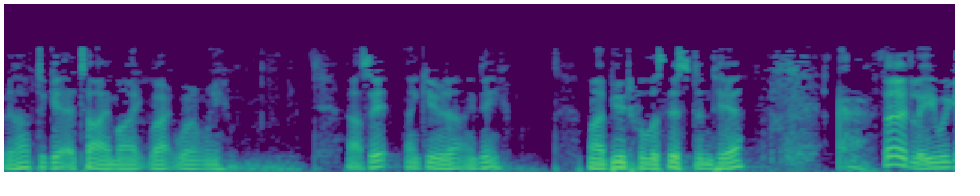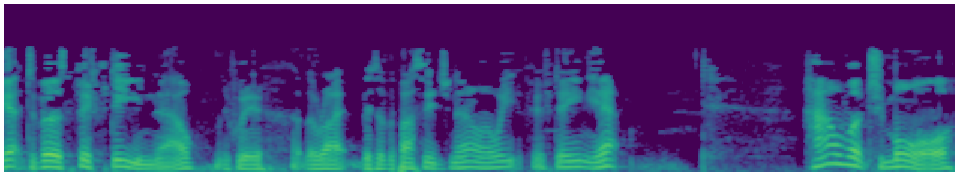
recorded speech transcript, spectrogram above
we'll have to get a tie mic back, won't we? That's it. Thank you, Andy. My beautiful assistant here. Thirdly, we get to verse 15 now. If we're at the right bit of the passage now, are we? 15? Yeah. How much more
